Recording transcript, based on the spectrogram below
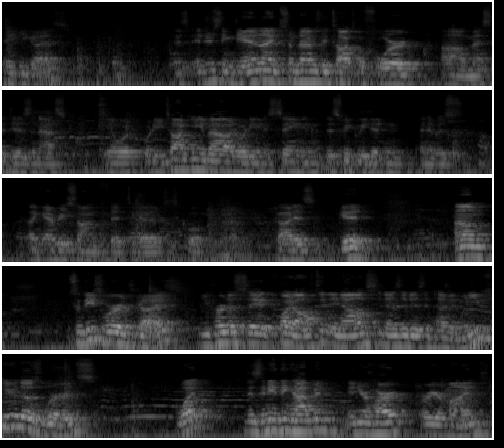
Thank you guys. It's interesting. Dan and I sometimes we talk before uh, messages and ask, you know, what, what, are you talking about? What are you going to sing? And this week we didn't, and it was like every song fit together, which is cool. God is good. Um, so these words, guys, you've heard us say it quite often in Alliston as it is in heaven. When you hear those words, what does anything happen in your heart or your mind?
